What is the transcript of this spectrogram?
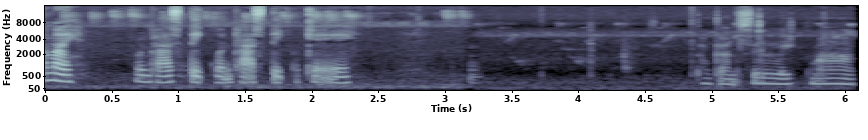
เอาใหม่บนพลาสติกบนพลาสติก โอเคต้องการเส้นเล็กมาก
